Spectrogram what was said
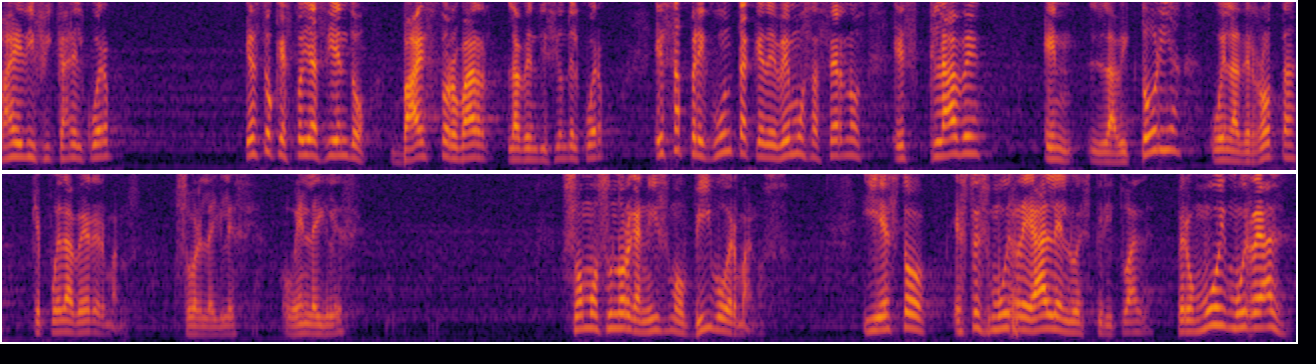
va a edificar el cuerpo? ¿Esto que estoy haciendo va a estorbar la bendición del cuerpo? Esa pregunta que debemos hacernos es clave en la victoria o en la derrota que pueda haber, hermanos, sobre la iglesia o en la iglesia. Somos un organismo vivo, hermanos. Y esto, esto es muy real en lo espiritual, pero muy, muy real.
